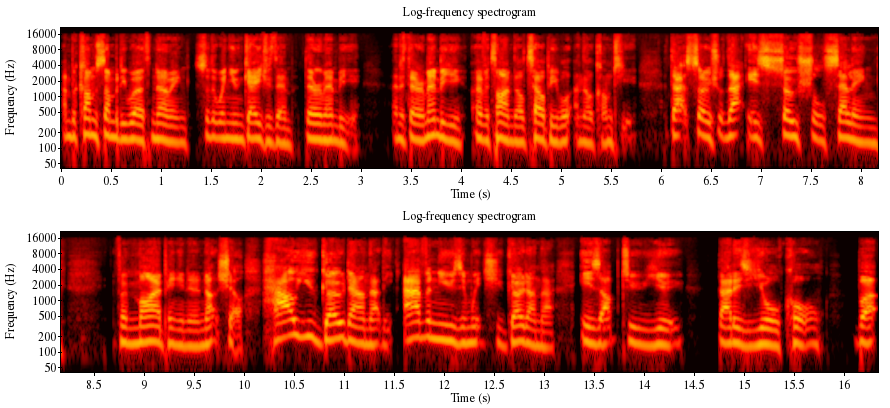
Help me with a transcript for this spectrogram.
and become somebody worth knowing so that when you engage with them they remember you. And if they remember you over time they'll tell people and they'll come to you. That social that is social selling from my opinion in a nutshell. How you go down that the avenues in which you go down that is up to you. That is your call. But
